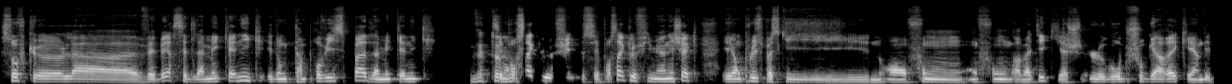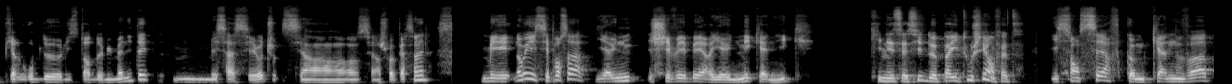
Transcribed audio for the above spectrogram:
Sauf que la Weber, c'est de la mécanique. Et donc, t'improvises pas de la mécanique. C'est Exactement. pour, ça que le c'est pour ça que le film est un échec. Et en plus, parce qu'en fond, en fond dramatique, il y a le groupe Sugar Ray, qui est un des pires groupes de l'histoire de l'humanité. Mais ça, c'est autre chose. C'est un, c'est un choix personnel. Mais non, oui, c'est pour ça. Il y a une, chez Weber, il y a une mécanique. Qui nécessite de pas y toucher en fait. Ils s'en servent comme canevas.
